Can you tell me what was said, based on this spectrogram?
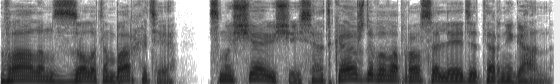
валом с золотом бархате, смущающийся от каждого вопроса леди Тарниган.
